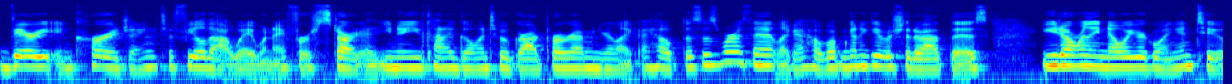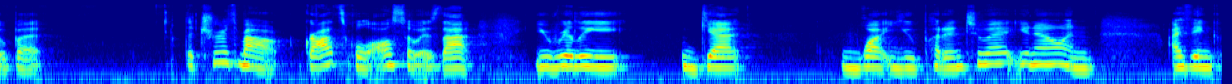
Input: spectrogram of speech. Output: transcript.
very encouraging to feel that way when I first started. You know, you kind of go into a grad program and you're like, I hope this is worth it. Like, I hope I'm going to give a shit about this. You don't really know what you're going into. But the truth about grad school also is that you really get what you put into it, you know? And I think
